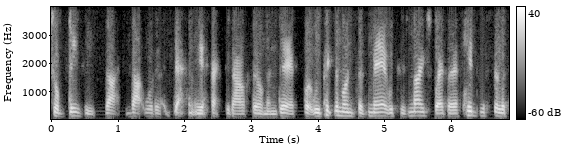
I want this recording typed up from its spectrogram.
so busy that that would have definitely affected our filming day. But we picked the month of May, which was nice weather. Kids were still at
